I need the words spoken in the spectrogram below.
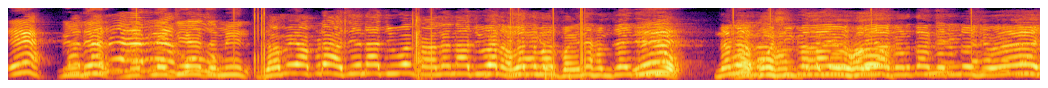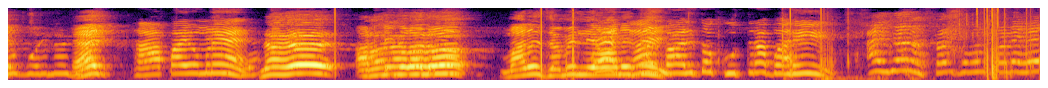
એ બિલ્ડર એટલે જે જમીન. જમીન આપણે આજે ના જીવન કાલે ના જુએ હવે તમારા ભાઈને સમજાવી દેજો. ના ના કોશી એવું હળિયા કરતા કરીને જો એ હા પાયો હમણે. ના એ આટલી બોલો મારે જમીન લેવાની હતી. મારી તો કૂતરા બહી આઈ જા રસ્તામાં ખબર પડે હે.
